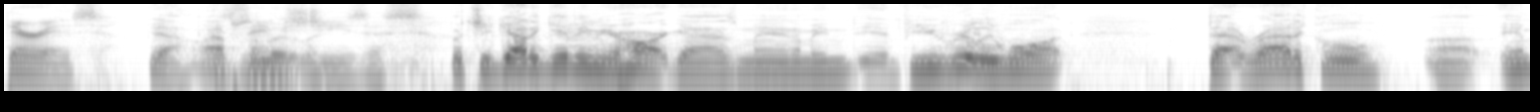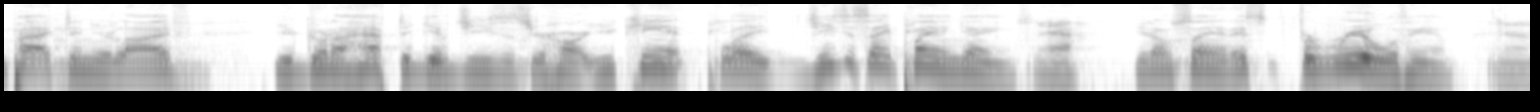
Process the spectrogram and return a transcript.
There is. yeah His absolutely Jesus. but you got to give him Yeah. your heart guys man i mean if you really want that radical uh, impact in your life you're going to have to give jesus your heart you can't play jesus ain't playing games Yeah. you know what i'm saying it's for real with him Yeah.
